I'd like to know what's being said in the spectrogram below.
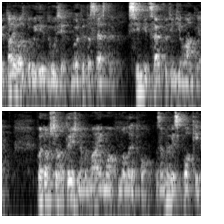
Вітаю вас, дорогі друзі, брати та сестри, сім'ї церкви Дім Євангелія. Продовж цього тижня ми маємо молитву за мир і спокій,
